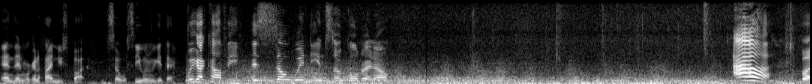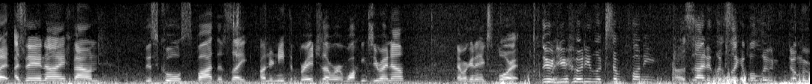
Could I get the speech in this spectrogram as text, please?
and then we're gonna find a new spot. So we'll see you when we get there. We got coffee. It's so windy and so cold right now. Ah! But Isaiah and I found this cool spot that's like underneath the bridge that we're walking to right now. And we're gonna explore it. Dude, your hoodie looks so funny from the side. It looks like a balloon. Don't move.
